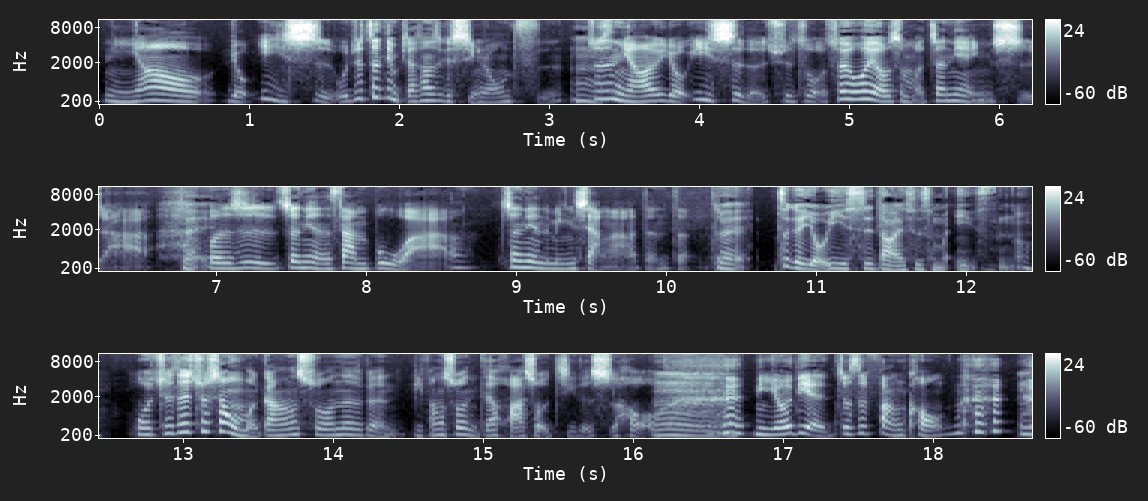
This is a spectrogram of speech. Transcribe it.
你要有意识，我觉得正念比较像是个形容词，嗯、就是你要有意识的去做。所以会有什么正念饮食啊，对，或者是正念的散步啊，正念的冥想啊等等。对，对，这个有意识到底是什么意思呢？我觉得就像我们刚刚说那个，比方说你在划手机的时候，嗯、你有点就是放空，嗯、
